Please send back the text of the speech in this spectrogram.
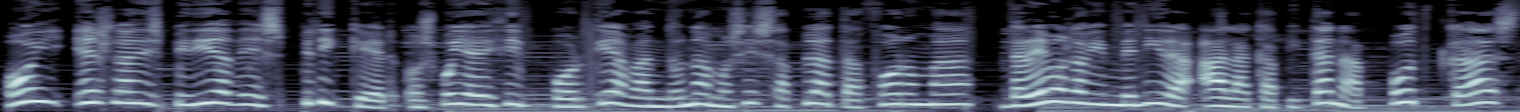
Hoy es la despedida de Spreaker. Os voy a decir por qué abandonamos esa plataforma. Daremos la bienvenida a la Capitana Podcast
